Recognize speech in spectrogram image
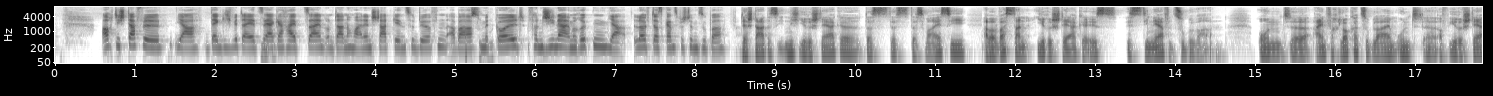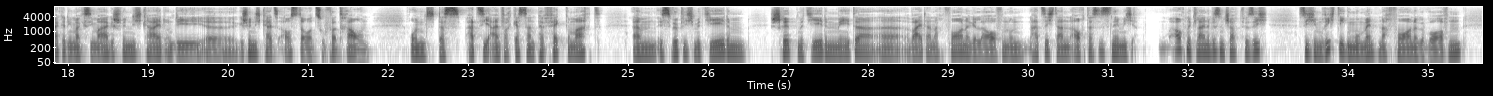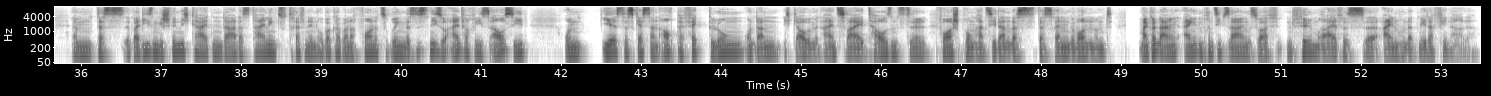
auch die Staffel, ja, denke ich, wird da jetzt ja. sehr gehypt sein und da nochmal an den Start gehen zu dürfen. Aber Absolut. mit Gold von Gina im Rücken, ja, läuft das ganz bestimmt super. Der Start ist nicht ihre Stärke, das, das, das weiß sie. Aber was dann ihre Stärke ist, ist die Nerven zu bewahren und äh, einfach locker zu bleiben und äh, auf ihre Stärke, die Maximalgeschwindigkeit und die äh, Geschwindigkeitsausdauer zu vertrauen. Und das hat sie einfach gestern perfekt gemacht. Ähm, ist wirklich mit jedem Schritt mit jedem Meter äh, weiter nach vorne gelaufen und hat sich dann auch, das ist nämlich auch eine kleine Wissenschaft für sich, sich im richtigen Moment nach vorne geworfen. Ähm, das, bei diesen Geschwindigkeiten da das Timing zu treffen, den Oberkörper nach vorne zu bringen, das ist nicht so einfach, wie es aussieht. Und ihr ist das gestern auch perfekt gelungen und dann, ich glaube, mit ein, zwei Tausendstel Vorsprung hat sie dann das, das Rennen gewonnen. Und man könnte im Prinzip sagen, es war ein filmreifes 100 Meter Finale.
